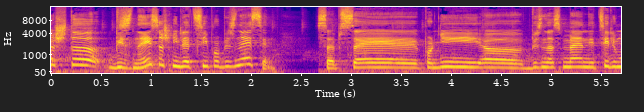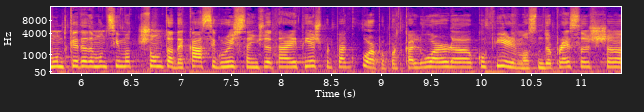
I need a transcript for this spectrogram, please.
është biznes, është një lehtësi për biznesin sepse për një uh, biznesmen i cili mund të ketë edhe mundësi më të shumta dhe ka sigurisht se një qytetar i thjeshtë për të paguar, por për të kaluar uh, kufirin, mos ndërpresësh uh,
